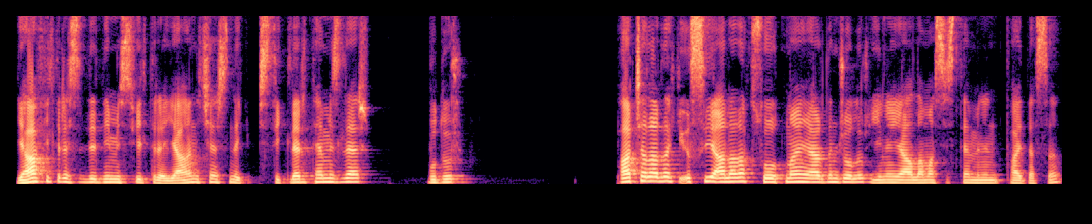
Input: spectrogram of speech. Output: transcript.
Yağ filtresi dediğimiz filtre yağın içerisindeki pislikleri temizler. Budur. Parçalardaki ısıyı alarak soğutmaya yardımcı olur. Yine yağlama sisteminin faydası.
